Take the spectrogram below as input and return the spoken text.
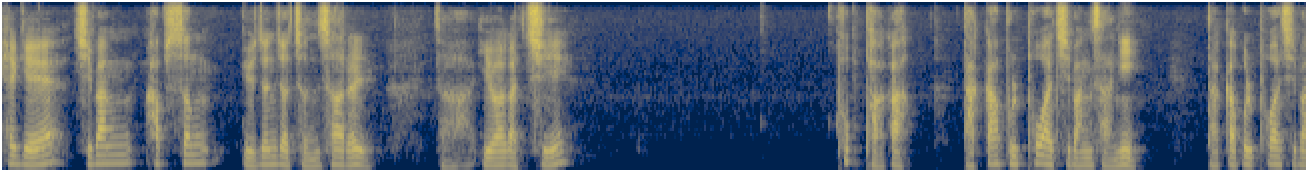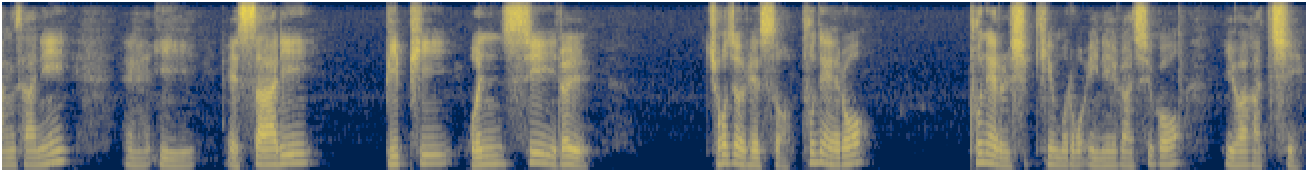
핵의 지방 합성 유전자 전사를 자, 이와 같이 푸파가 다카불포화 지방산이 다카불포화 지방산이 이 SRE BP1C를 조절해서 분해로 분해를 시킴으로 인해 가지고 이와 같이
